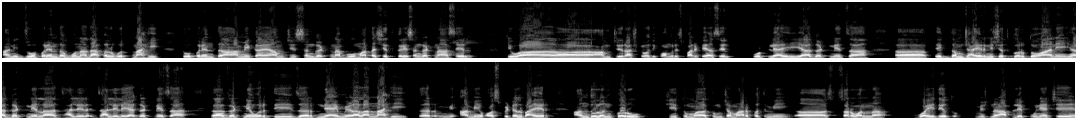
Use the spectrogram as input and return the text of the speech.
आणि जोपर्यंत गुन्हा दाखल होत नाही तोपर्यंत आम्ही काय आमची संघटना भूमाता शेतकरी संघटना असेल किंवा आमची राष्ट्रवादी काँग्रेस पार्टी असेल कुठल्याही या घटनेचा एकदम जाहीर निषेध करतो आणि ह्या घटनेला झाले झालेल्या या घटनेचा घटनेवरती जर न्याय मिळाला नाही तर मी आम्ही हॉस्पिटल बाहेर आंदोलन करू ही तुम्हा तुमच्या मार्फत मी सर्वांना ग्वाही देतो. कमिशनर आपले पुण्याचे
